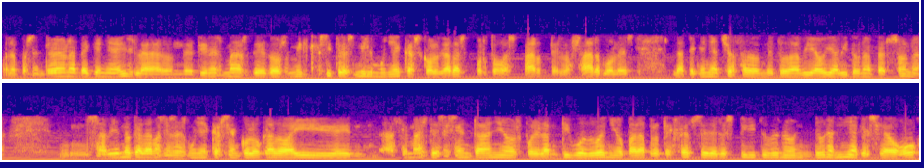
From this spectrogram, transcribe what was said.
bueno, pues entrar en una pequeña isla donde tienes más de 2.000, casi 3.000 muñecas colgadas por todas partes, los árboles, la pequeña choza donde todavía hoy habita una persona sabiendo que además esas muñecas se han colocado ahí hace más de 60 años por el antiguo dueño para protegerse del espíritu de, una niña que se ahogó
